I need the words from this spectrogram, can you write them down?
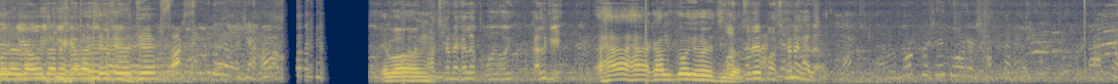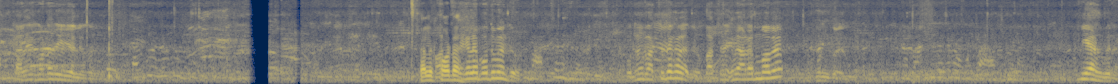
গোলের ব্যবধানে খেলা শেষ হয়েছে। এবং হ্যাঁ হ্যাঁ কালকে ওই হয়েছিল। তাহলে কটা? খেলে প্রথমে তো? প্রথমে বাচ্চাটা খেলা তো? বাচ্চা খেলে আরম্ভ হবে? ফোন করে আসবে না?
